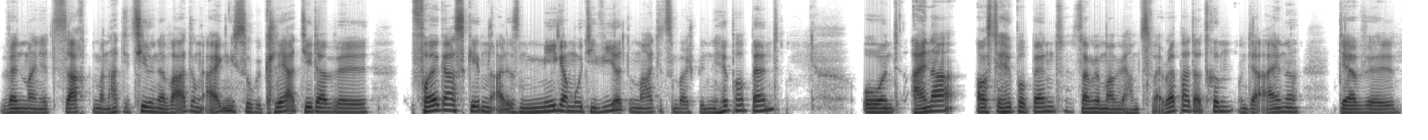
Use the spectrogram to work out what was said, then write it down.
wenn man jetzt sagt, man hat die Ziele und Erwartungen eigentlich so geklärt, jeder will Vollgas geben, alle sind mega motiviert und man hat jetzt zum Beispiel eine Hip-Hop-Band und einer aus der Hip-Hop-Band, sagen wir mal, wir haben zwei Rapper da drin und der eine, der will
